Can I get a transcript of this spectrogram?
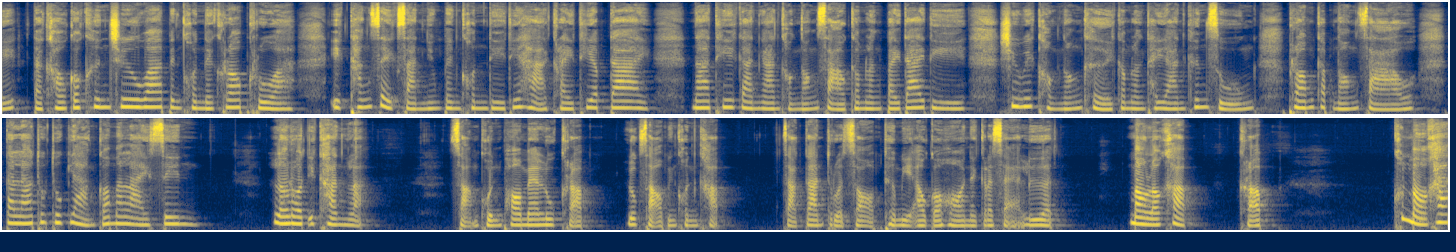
ย แต่เขาก็ขึ้นชื่อว่าเป็นคนในครอบครัว อีกทั้งเสกสรรยังเป็นคนดีที่หาใครเทียบได้ หน้าที่การงานของน้องสาวกำลังไปได้ดี ชีวิตของน้องเขยกำลังทะยานขึ้นสูง พร้อมกับน้องสาว แต่แล้วทุกๆอย่างก็มาลายสิ้น แล้วรถอีกคันล่ะสามคนพ่อแม่ลูกครับ ลูกสาวเป็นคนขับ จากการตรวจสอบเธอมีแอลกอฮอล์ในกระแสเลือด เมาแล้วขับ ครับ คุณหมอคะ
